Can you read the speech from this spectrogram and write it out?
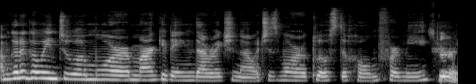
I'm going to go into a more marketing direction now which is more close to home for me. Sure.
